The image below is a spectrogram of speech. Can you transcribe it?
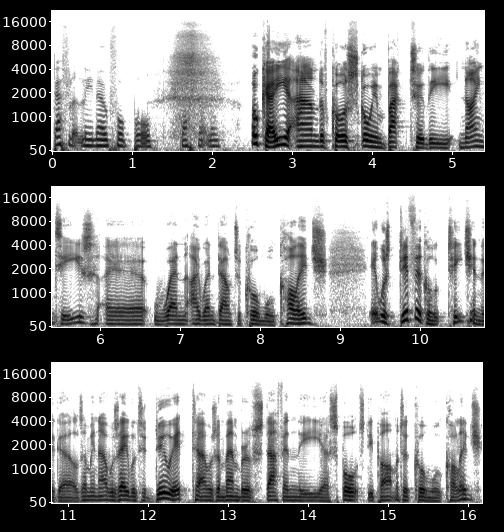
definitely no football, definitely. Okay, and of course, going back to the 90s, uh, when I went down to Cornwall College, it was difficult teaching the girls. I mean, I was able to do it. I was a member of staff in the uh, sports department at Cornwall College,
